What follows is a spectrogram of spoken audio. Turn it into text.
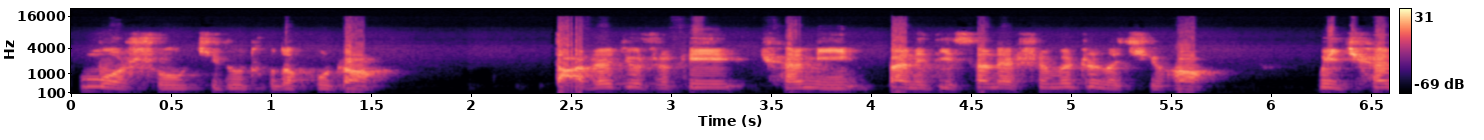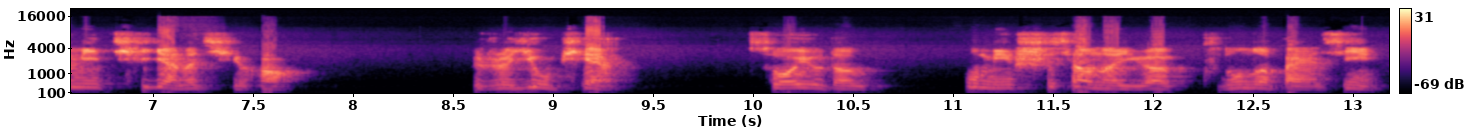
没收基督徒的护照。打着就是给全民办理第三代身份证的旗号，为全民体检的旗号，就是诱骗所有的不明事项的一个普通的百姓，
